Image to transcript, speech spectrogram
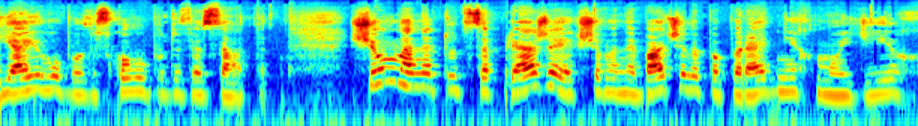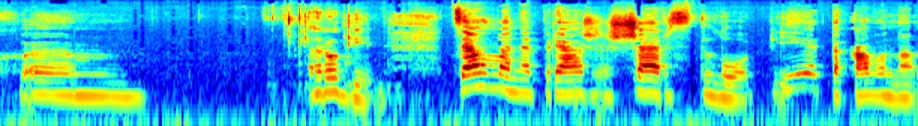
я його обов'язково буду в'язати. Що в мене тут за пряжа, якщо ви не бачили попередніх моїх ем, робіт? Це в мене пряжа шерсть лопі, така вона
